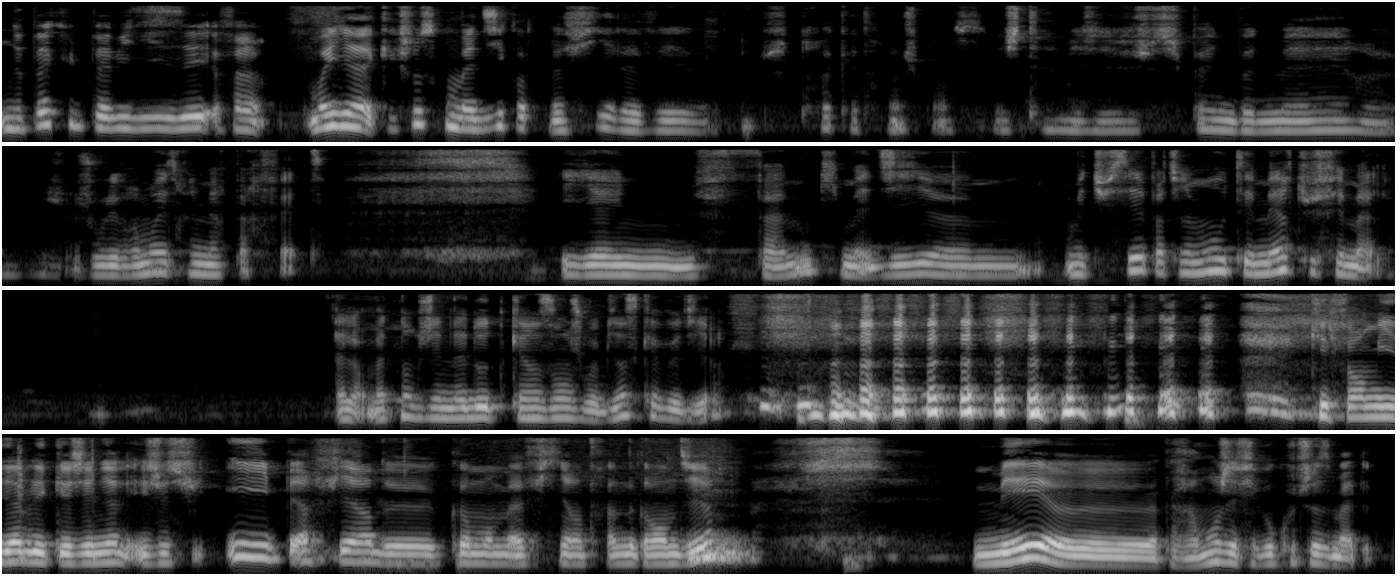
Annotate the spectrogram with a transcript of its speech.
ne pas culpabiliser. Enfin, moi, il y a quelque chose qu'on m'a dit quand ma fille, elle avait euh, 3-4 ans, je pense. J'étais, mais je, je suis pas une bonne mère. Je voulais vraiment être une mère parfaite. Et il y a une femme qui m'a dit euh, Mais tu sais, à partir du moment où tu es mère, tu fais mal. Alors maintenant que j'ai une ado de 15 ans, je vois bien ce qu'elle veut dire. qui est formidable et qui est géniale. Et je suis hyper fière de comment ma fille est en train de grandir. Mais euh, apparemment, j'ai fait beaucoup de choses mal.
